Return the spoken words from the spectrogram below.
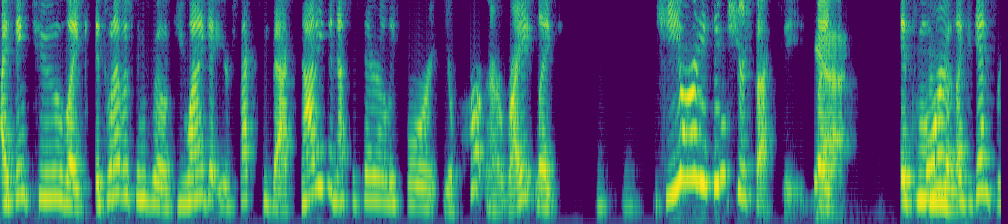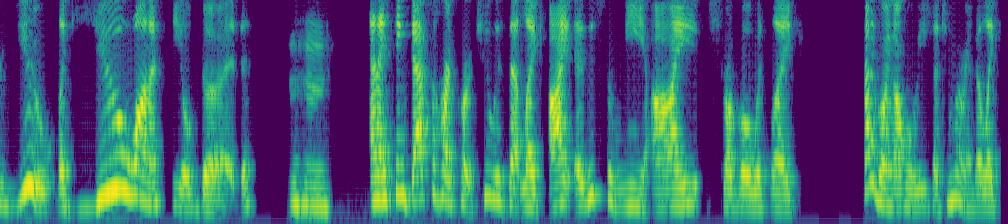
I think too, like it's one of those things where like you want to get your sexy back, not even necessarily for your partner, right? Like he already thinks you're sexy. Like yeah it's more Mhm. like again for you like you want to feel good. Hmm and i think that's a hard part too is that like i at least for me i struggle with like kind of going off what you said to miranda like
